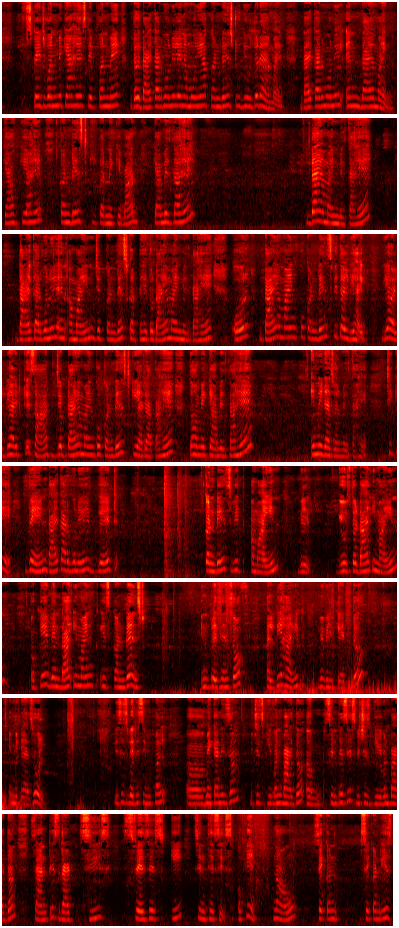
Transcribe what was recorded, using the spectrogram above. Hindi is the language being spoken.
स्टेज वन में क्या है? स्टेप वन में the dicarbonyl and ammonia condense to give the diamine. Dicarbonyl and diamine क्या किया है? कंडेंस्ड की करने के बाद क्या मिलता है? डायमाइन मिलता है। डायकार्बोनिल एंड अमाइन जब कंडेंस करते हैं तो डायमाइन मिलता है और डायमाइन को कंडेंस विथ अल्डिहाइड। ये अल्डिहाइड के साथ जब डायमाइन को कंडेंस्ड किया जाता है तो हमें क्या मिलता है? इमिडाजोल मिलता है। ठीक है? When dicarbonyl get condense with amine will use the di imine okay when di imine is condensed in presence of aldehyde we will get the imidazole this is very simple mechanism which is given by the synthesis which is given by the scientist that sees Radzi Svezesky synthesis, okay? Now, second second is,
